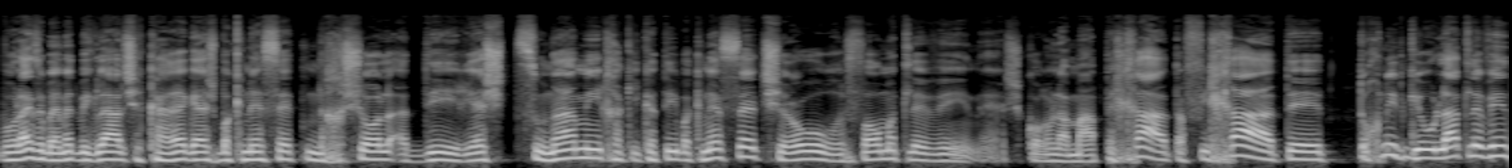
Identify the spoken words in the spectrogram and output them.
ואולי זה באמת בגלל שכרגע יש בכנסת נחשול אדיר. יש צונאמי חקיקתי בכנסת שהוא רפורמת לוין, שקוראים לה מהפכת, הפיכת, תוכנית גאולת לוין.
